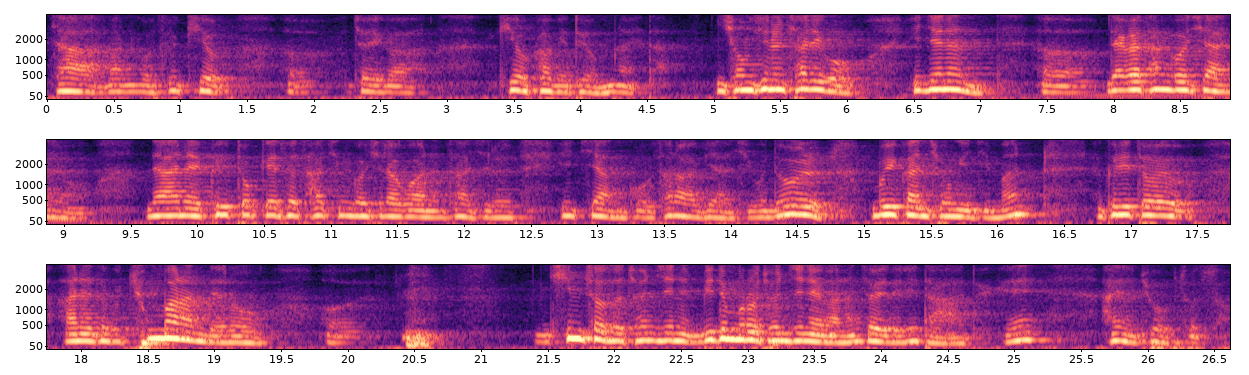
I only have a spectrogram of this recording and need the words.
자라는 것을 기억, 어, 저희가 기억하게 되옵나이다. 이 정신을 차리고 이제는 어, 내가 산 것이 아니요 내 안에 그리스도께서 사신 것이라고 하는 사실을 잊지 않고 살아가게 하시고 늘 무익한 종이지만 그리스도 안에서 그 충만한 대로 어, 힘써서 전진해 믿음으로 전진해가는 저희들이 다 되게 하여 주옵소서.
